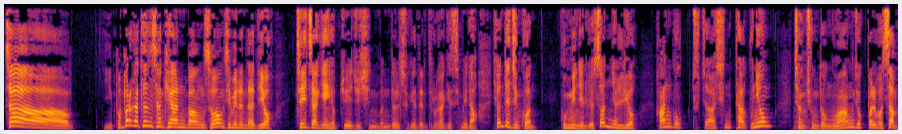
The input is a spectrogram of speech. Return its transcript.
자, 이 봄바람 같은 상쾌한 방송, 재미있는 라디오, 제작에 협조해 주신 분들 소개해 드리도록 하겠습니다. 현대증권, 국민연료, 썬연료, 한국투자신탁운용, 장충동 왕 족발보쌈,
